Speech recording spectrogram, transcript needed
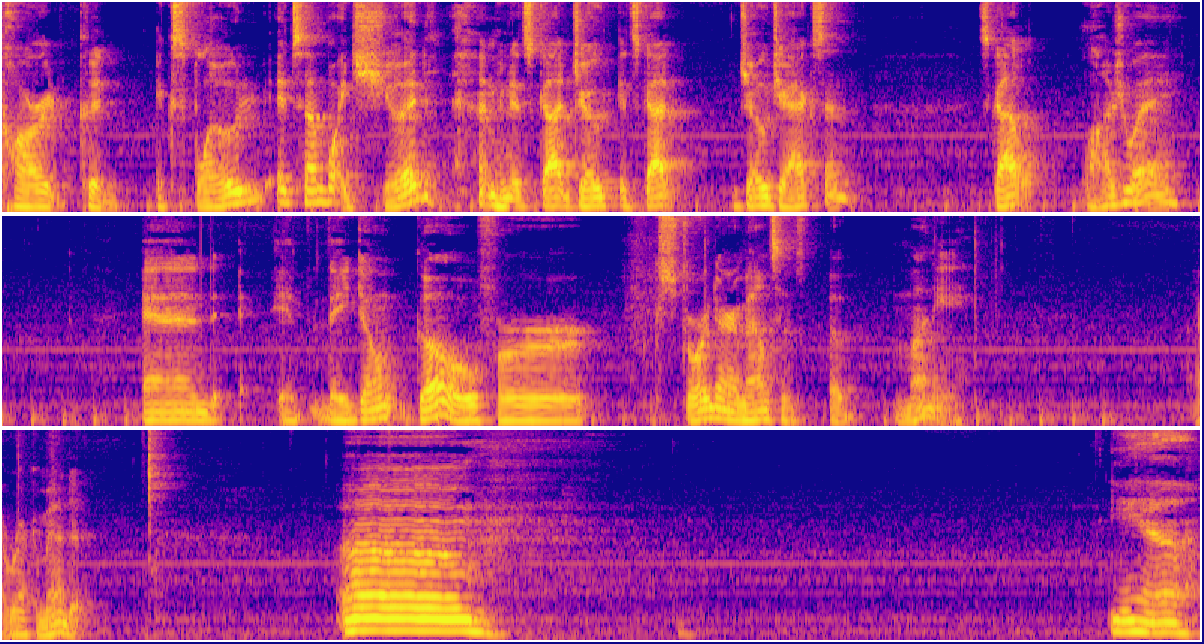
card could explode at some point. It should. I mean, it's got Joe. It's got Joe Jackson. It's got Lajoie, and it, they don't go for extraordinary amounts of, of money. I recommend it. Um. Yeah.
